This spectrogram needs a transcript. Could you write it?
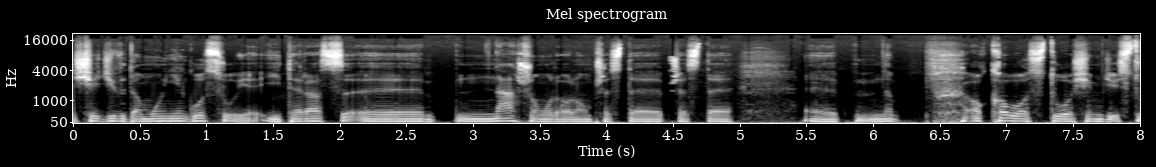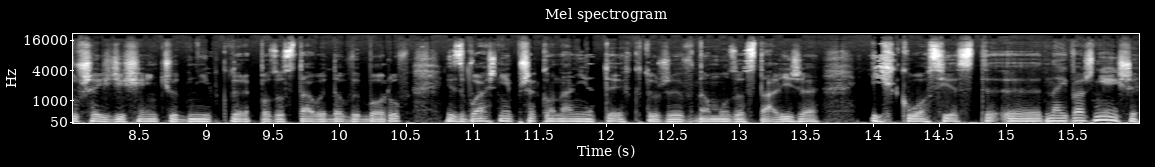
siedzi w domu i nie głosuje. I teraz y, naszą rolą przez te, przez te no, pff, około 180, 160 dni, które pozostały do wyborów, jest właśnie przekonanie tych, którzy w domu zostali, że ich głos jest y, najważniejszy.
